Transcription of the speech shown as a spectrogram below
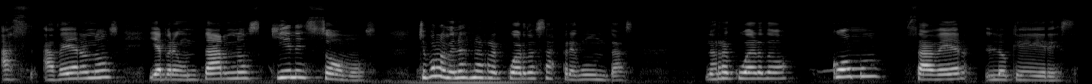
a, vernos y a preguntarnos quiénes somos, yo por lo menos no recuerdo esas preguntas. No recuerdo cómo saber lo que eres.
